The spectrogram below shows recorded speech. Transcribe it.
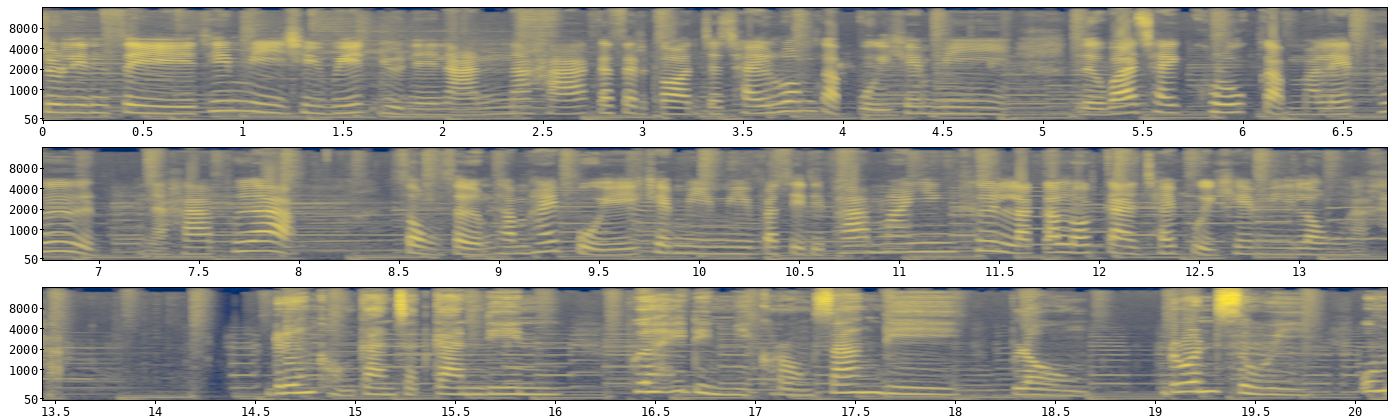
จุลินทรีย์ที่มีชีวิตอยู่ในนั้นนะคะ เกษตรกรจะใช้ร่วมกับปุ๋ยเคมี หรือว่าใช้คลุกกับเมล็ดพืชนะคะ เพื่อส่งเสริมทำให้ปุ๋ยเคมีมีประสิทธิภาพมากยิ่งขึ้น แล้วก็ลดการใช้ปุ๋ยเคมีลงอะค่ะ เรื่องของการจัดการดิน เพื่อให้ดินมีโครงสร้างดี โปร่ง ร่วนซุย อุ้ม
